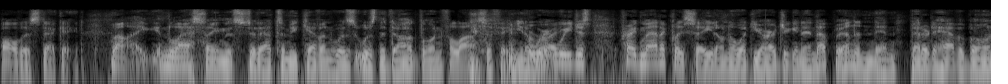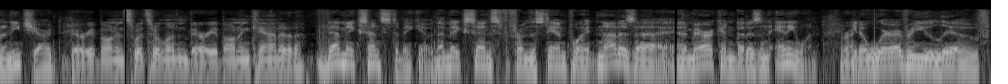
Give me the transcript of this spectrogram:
all this decade. Well, the last thing that stood out to me, Kevin, was was the dog bone philosophy. You know, where right. we just pragmatically say you don't know what yard you're going to end up in, and, and better to have a bone in each yard. Bury a bone in Switzerland, bury a bone in Canada. That makes sense to me, Kevin. That makes sense from the standpoint not as a, an American, but as an anyone. Right. You know, wherever you live,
